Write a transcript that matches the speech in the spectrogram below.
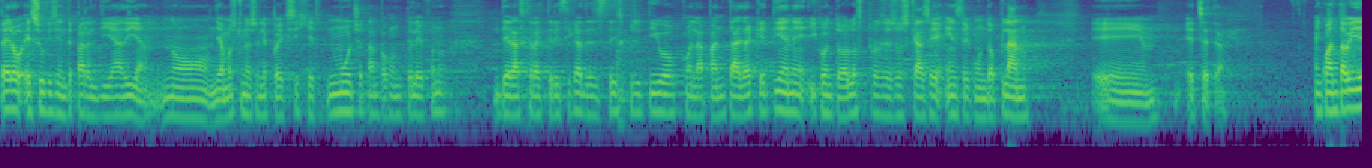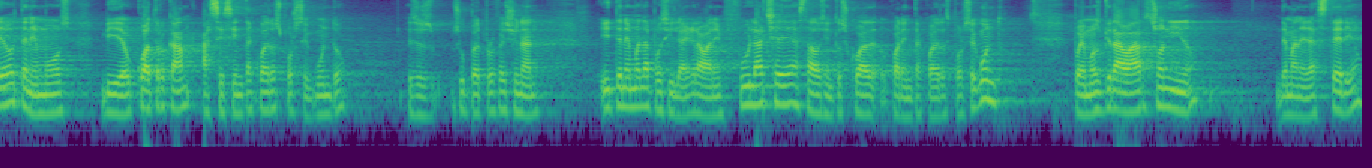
pero es suficiente para el día a día. No, digamos que no se le puede exigir mucho tampoco un teléfono de las características de este dispositivo, con la pantalla que tiene y con todos los procesos que hace en segundo plano, eh, etcétera. En cuanto a video, tenemos video 4K a 60 cuadros por segundo. Eso es súper profesional. Y tenemos la posibilidad de grabar en Full HD hasta 240 cuadros por segundo. Podemos grabar sonido de manera estéreo,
